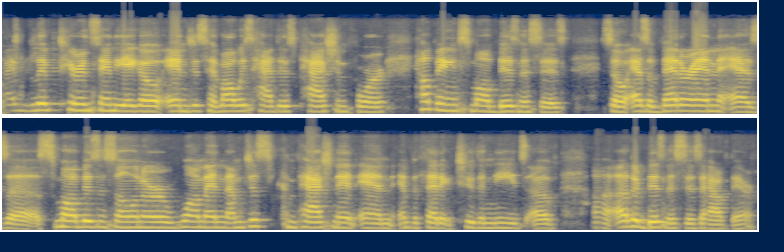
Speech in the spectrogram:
I've lived here in San Diego and just have always had this passion for helping small businesses. So, as a veteran, as a small business owner, woman, I'm just compassionate and empathetic to the needs of uh, other businesses out there.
